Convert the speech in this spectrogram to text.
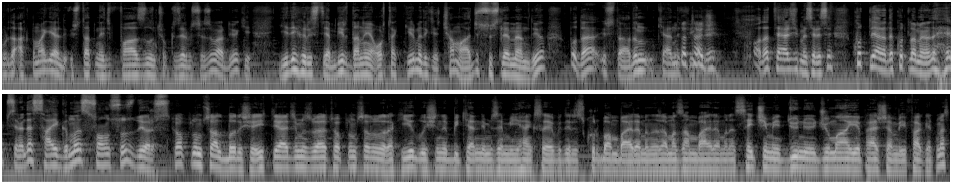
Burada aklıma geldi. Üstad Necip Fazıl'ın çok güzel bir sözü var. Diyor ki 7 Hristiyan bir danaya ortak girmedikçe çam ağacı süslemem diyor. Bu da üstadın kendi Bu da fikri. tercih. O da tercih meselesi. Kutlayana da kutlamayana da hepsine de saygımız sonsuz diyoruz. Toplumsal barışa ihtiyacımız var. Toplumsal olarak yılbaşını bir kendimize mihenk sayabiliriz. Kurban bayramını, Ramazan bayramını, seçimi, dünü, cumayı, perşembeyi fark etmez.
